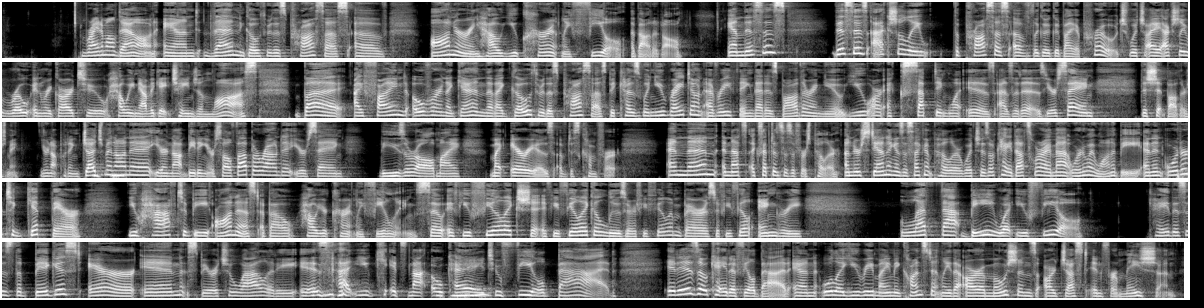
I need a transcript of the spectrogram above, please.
write them all down and then go through this process of honoring how you currently feel about it all. And this is, this is actually the process of the good goodbye approach, which I actually wrote in regard to how we navigate change and loss. But I find over and again that I go through this process because when you write down everything that is bothering you, you are accepting what is as it is. You're saying, this shit bothers me. You're not putting judgment mm-hmm. on it. You're not beating yourself up around it. You're saying, these are all my, my areas of discomfort. And then, and that's acceptance as a first pillar. Understanding is a second pillar, which is, okay, that's where I'm at. Where do I want to be? And in order to get there, you have to be honest about how you're currently feeling. So if you feel like shit, if you feel like a loser, if you feel embarrassed, if you feel angry, let that be what you feel. Okay, this is the biggest error in spirituality is that you it's not okay mm-hmm. to feel bad. It is okay to feel bad. And Ula, you remind me constantly that our emotions are just information.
